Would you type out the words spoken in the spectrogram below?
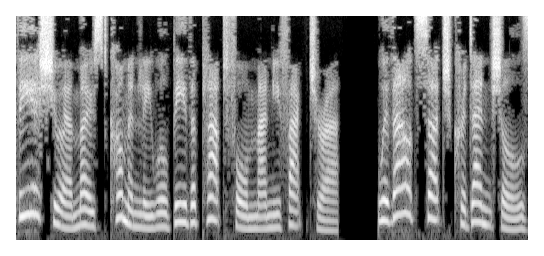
The issuer most commonly will be the platform manufacturer. Without such credentials,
